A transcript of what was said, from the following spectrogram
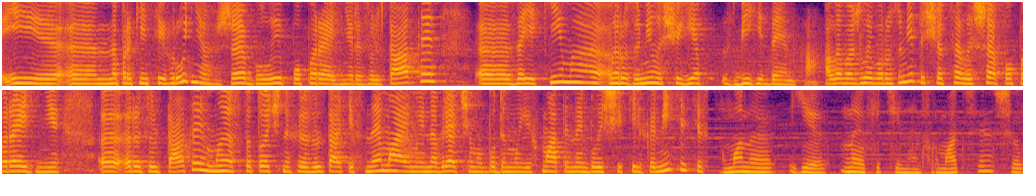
і е, наприкінці грудня вже були попередні результати, е, за якими ми розуміли, що є збіги ДНК. Але важливо розуміти, що це лише попередні е, результати. Ми остаточних результатів не маємо і навряд чи ми будемо їх мати найближчі кілька місяців. У мене є неофіційна інформація, що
